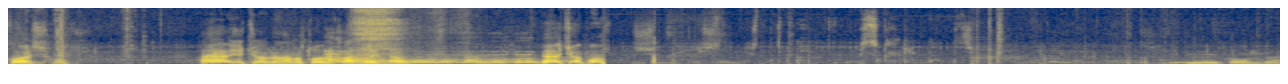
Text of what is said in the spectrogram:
Xoş, xoş. Hə, öcə çöplə namı toyunu qazıydı. Hə, çöpən. Büyük oldu da.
